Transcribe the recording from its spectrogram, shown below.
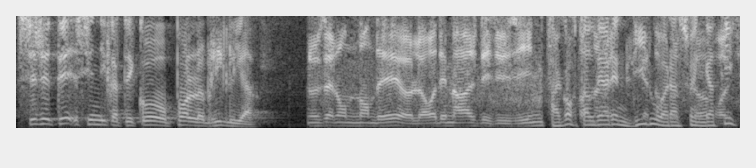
CGT sindikateko Paul Briglia. Nous allons demander euh, le redémarrage des usines. Fagor taldearen diru arazoen gatik,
